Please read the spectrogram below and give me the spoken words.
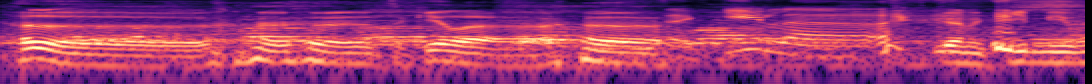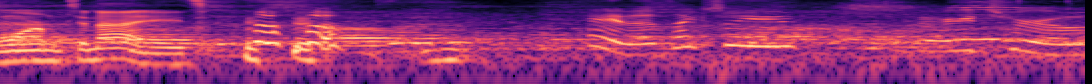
Tequila. Tequila. Gonna keep me warm tonight. hey, that's actually very true.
